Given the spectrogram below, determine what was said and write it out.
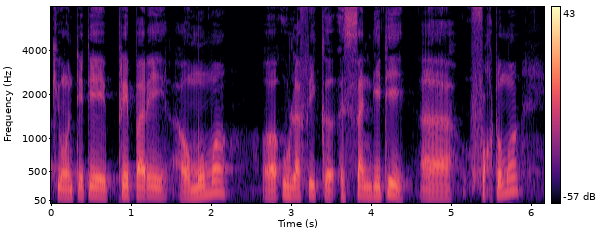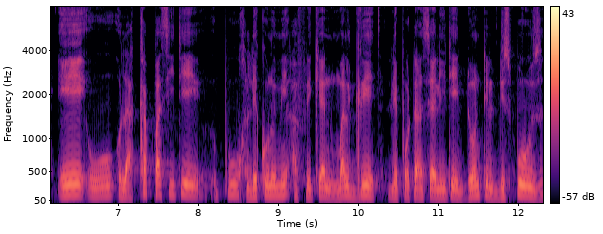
qui ont été préparés au moment où l'Afrique s'endettait fortement et où la capacité pour l'économie africaine, malgré les potentialités dont elle dispose,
